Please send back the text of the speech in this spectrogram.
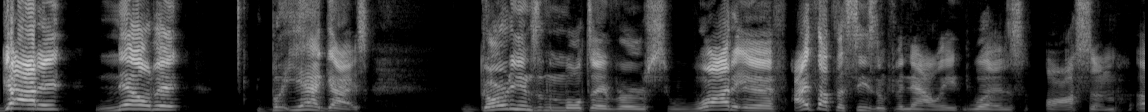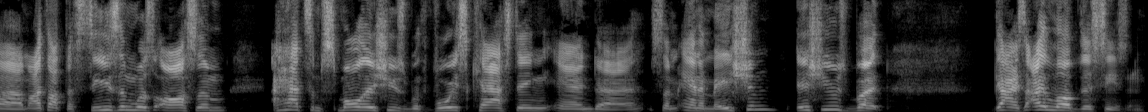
got it, nailed it. But yeah, guys, Guardians of the Multiverse, what if? I thought the season finale was awesome. Um, I thought the season was awesome. I had some small issues with voice casting and uh, some animation issues, but guys, I love this season.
